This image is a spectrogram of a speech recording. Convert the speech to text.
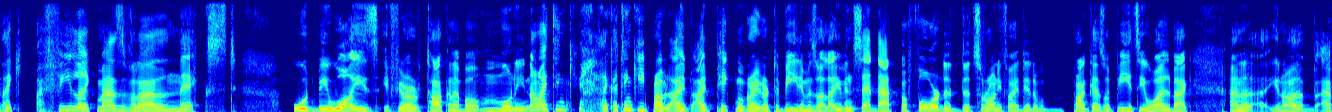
like, I feel like Masvidal next would be wise if you're talking about money. Now I think like I think he'd probably I'd, I'd pick McGregor to beat him as well. I even said that before the, the Cerrone fight. I did a podcast with PC a while back, and uh, you know uh,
